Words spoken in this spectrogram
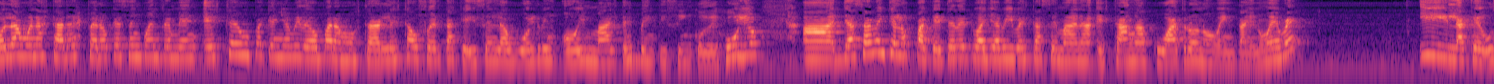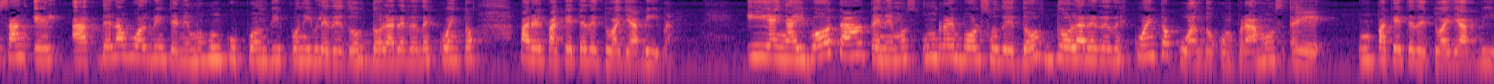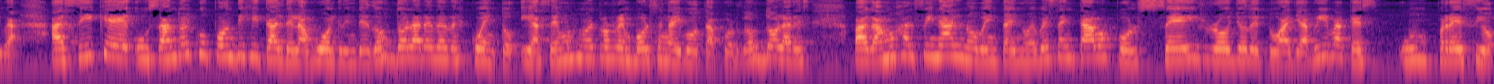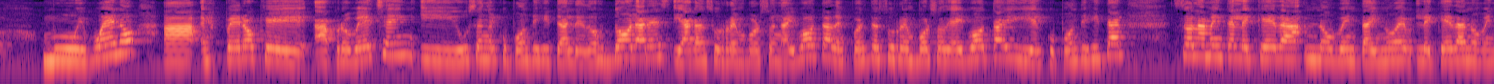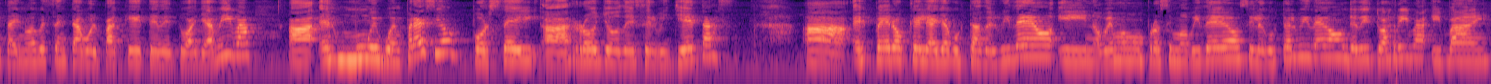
Hola, buenas tardes, espero que se encuentren bien. Este es un pequeño video para mostrarles esta oferta que hice en la Walgreens hoy martes 25 de julio. Ah, ya saben que los paquetes de toalla viva esta semana están a $4.99 y la que usan el app de la Walgreens tenemos un cupón disponible de 2 dólares de descuento para el paquete de toalla viva. Y en Aibota tenemos un reembolso de 2 dólares de descuento cuando compramos eh, un paquete de toalla viva. Así que usando el cupón digital de la Walgreens de 2 dólares de descuento y hacemos nuestro reembolso en iBota por 2 dólares, pagamos al final 99 centavos por 6 rollos de toalla viva, que es un precio muy bueno. Ah, espero que aprovechen y usen el cupón digital de 2 dólares y hagan su reembolso en iBota. Después de su reembolso de iBota y el cupón digital, solamente le queda 99, le queda 99 centavos el paquete de toalla viva. Ah, es muy buen precio por 6 ah, rollos de servilletas. espero que le haya gustado el video y nos vemos en un próximo video. Si le gustó el video, un dedito arriba y bye.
